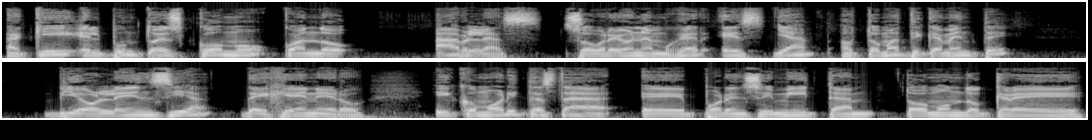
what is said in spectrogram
Aquí el punto es cómo cuando hablas sobre una mujer es ya automáticamente violencia de género. Y como ahorita está eh, por encimita, todo el mundo cree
